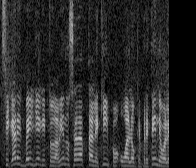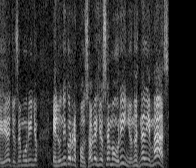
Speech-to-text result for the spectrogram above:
Si Gareth Bale llega y todavía no se adapta al equipo o a lo que pretende o a la idea de José Mourinho, el único responsable es José Mourinho, no es nadie más.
